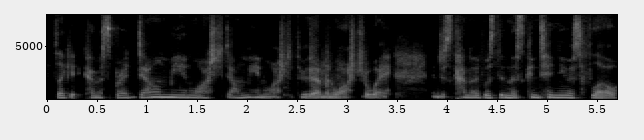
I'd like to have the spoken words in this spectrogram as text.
It's like it kind of spread down me and washed down me and washed it through them and washed it away and just kind of was in this continuous flow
